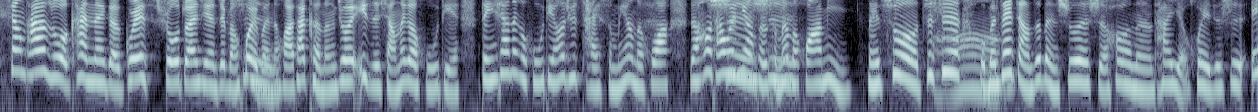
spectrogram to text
像他如果看那个 Grace 说专心的这本绘本的话，他可能就会一直想那个蝴蝶，等一下那个蝴蝶要去采什么样的花，然后它会酿成什么样的花蜜。没错，就是我们在讲这本书的时候呢，他也会就是，哎，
